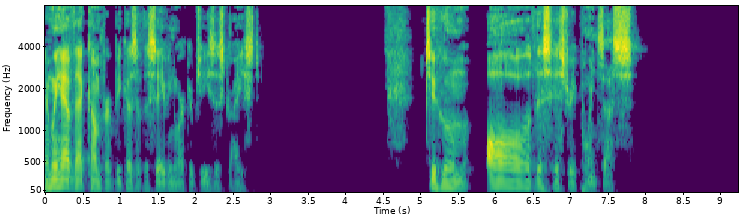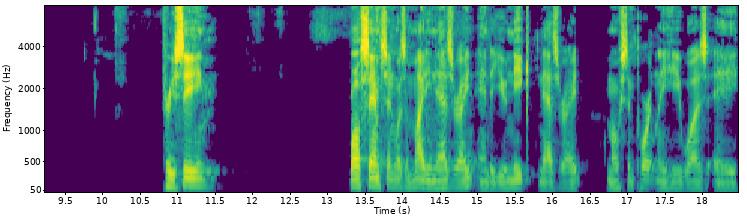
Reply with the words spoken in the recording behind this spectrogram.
And we have that comfort because of the saving work of Jesus Christ, to whom all of this history points us. For you see, while Samson was a mighty Nazarite and a unique Nazarite, most importantly, he was a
